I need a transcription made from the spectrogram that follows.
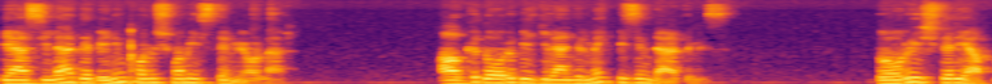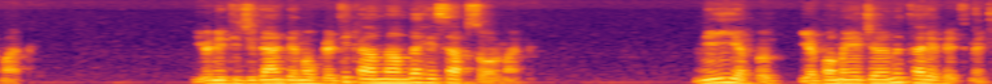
Siyasiler de benim konuşmamı istemiyorlar. Halkı doğru bilgilendirmek bizim derdimiz. Doğru işleri yapmak. Yöneticiden demokratik anlamda hesap sormak. Neyi yapıp yapamayacağını talep etmek.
